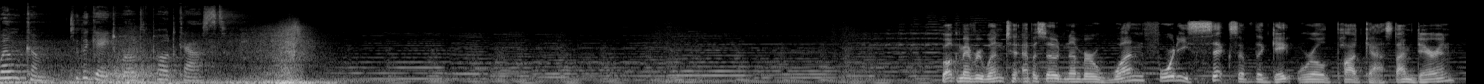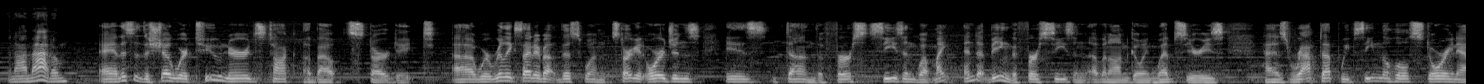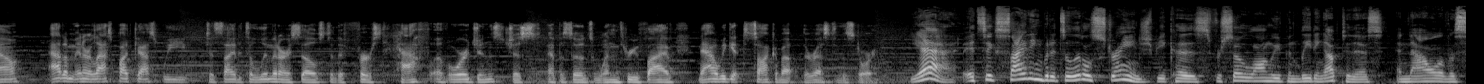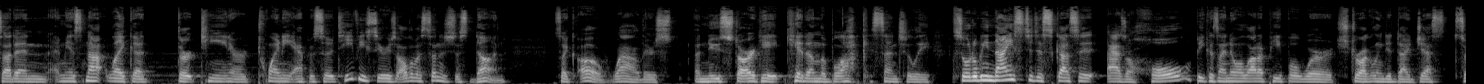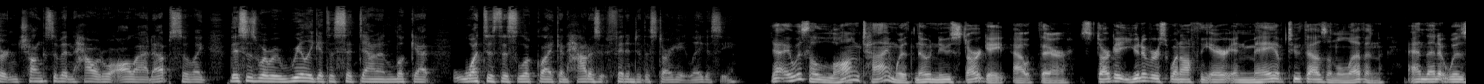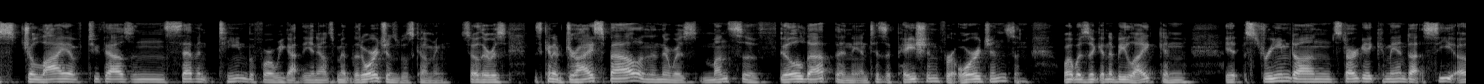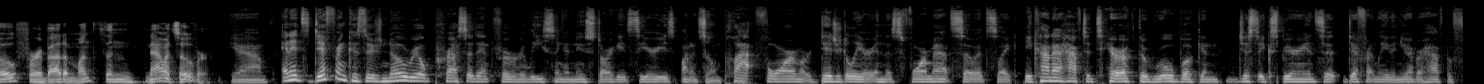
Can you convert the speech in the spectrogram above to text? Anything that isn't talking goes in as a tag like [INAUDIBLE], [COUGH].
Welcome to the Gate World podcast. Welcome, everyone, to episode number 146 of the Gate World podcast. I'm Darren. And I'm Adam. And this is the show where two nerds talk about Stargate. Uh, we're really excited about this one. Stargate Origins is done. The first season, what might end up being the first season of an ongoing web series, has wrapped up. We've seen the whole story now. Adam, in our last podcast, we decided to limit ourselves to the first half of Origins, just episodes one through five. Now we get to talk about the rest of the story. Yeah, it's exciting, but it's a little strange because for so long we've been leading up to this, and now all of a sudden, I mean, it's not like a 13 or 20 episode TV series, all of a sudden it's just done. It's like, oh, wow, there's a new Stargate kid on the block, [LAUGHS] essentially. So it'll be nice to discuss it as a whole because I know a lot of people were struggling to digest certain chunks of it and how it will all add up. So, like, this is where we really get to sit down and look at what does this look like and how does it fit into the Stargate legacy. Yeah, it was a long time with no new Stargate out there. Stargate Universe went off the air in May of 2011, and then it was July of 2017 before we got the announcement that Origins was coming. So there was this kind of dry spell, and then there was months of build up and anticipation for Origins and what was it going to be like. And it streamed on StargateCommand.co for about a month, and now it's over. Yeah. And it's different because there's no real precedent for releasing a new Stargate series on its own platform or digitally or in this format. So it's like you kind of have to tear up the rule book and just experience it differently than you ever have before.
